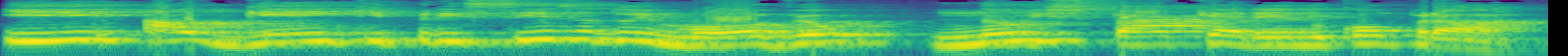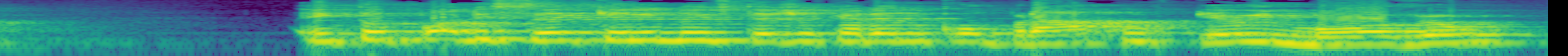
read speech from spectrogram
e alguém que precisa do imóvel não está querendo comprar. Então pode ser que ele não esteja querendo comprar porque o imóvel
